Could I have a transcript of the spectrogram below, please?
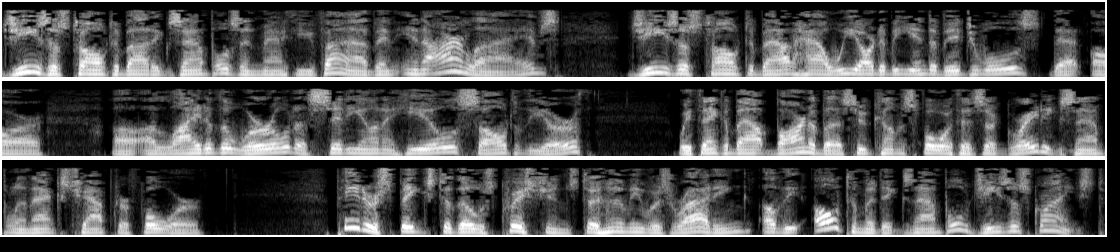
Jesus talked about examples in Matthew 5, and in our lives, Jesus talked about how we are to be individuals that are uh, a light of the world, a city on a hill, salt of the earth. We think about Barnabas, who comes forth as a great example in Acts chapter 4. Peter speaks to those Christians to whom he was writing of the ultimate example, Jesus Christ.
